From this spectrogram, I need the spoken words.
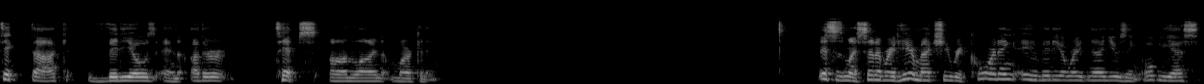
TikTok videos and other tips online marketing. This is my setup right here. I'm actually recording a video right now using OBS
